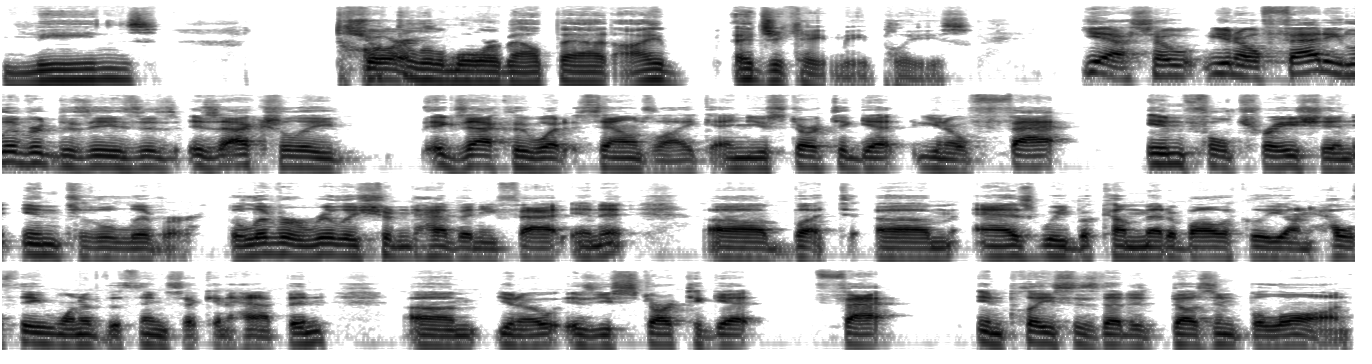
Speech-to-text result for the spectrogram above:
means. Talk sure. a little more about that. I educate me, please. Yeah, so you know, fatty liver disease is is actually exactly what it sounds like, and you start to get you know fat infiltration into the liver. The liver really shouldn't have any fat in it, uh, but um, as we become metabolically unhealthy, one of the things that can happen, um, you know, is you start to get fat in places that it doesn't belong,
